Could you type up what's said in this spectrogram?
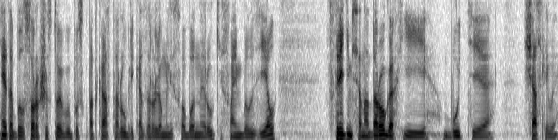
это был 46-й выпуск подкаста рубрика «За рулем или свободные руки». С вами был Зел. Встретимся на дорогах и будьте счастливы.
